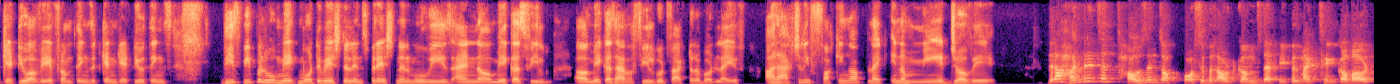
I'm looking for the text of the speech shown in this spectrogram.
get you away from things. It can get you things. These people who make motivational, inspirational movies and uh, make us feel, uh, make us have a feel-good factor about life are actually fucking up like in a major way. There are hundreds and thousands of possible outcomes that people might think about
